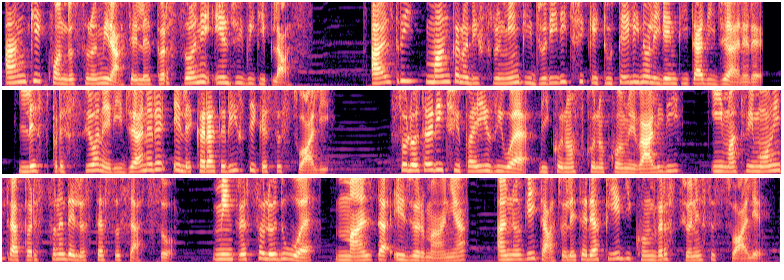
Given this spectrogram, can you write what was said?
anche quando sono mirati alle persone LGBT. Altri mancano di strumenti giuridici che tutelino l'identità di genere, l'espressione di genere e le caratteristiche sessuali. Solo 13 paesi UE riconoscono come validi i matrimoni tra persone dello stesso sesso, mentre solo due, Malta e Germania, hanno vietato le terapie di conversione sessuale.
